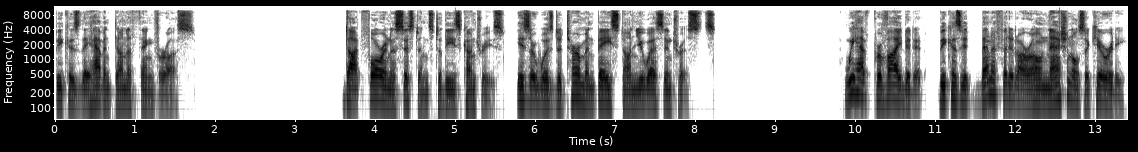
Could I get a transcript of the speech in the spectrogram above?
because they haven't done a thing for us. Foreign assistance to these countries is or was determined based on U.S. interests. We have provided it because it benefited our own national security,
